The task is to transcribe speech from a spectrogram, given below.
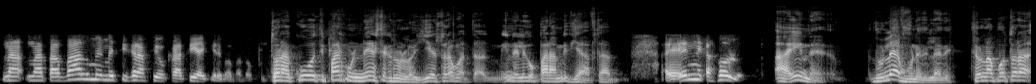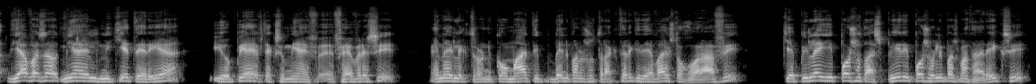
να, να τα βάλουμε με τη γραφειοκρατία, κύριε Παπαδόπουλο. Τώρα ακούω ότι υπάρχουν νέες τεχνολογίες. Τώρα είναι λίγο παραμύθια αυτά. Ε, δεν είναι καθόλου. Α, είναι. Δουλεύουν δηλαδή. Θέλω να πω τώρα, διάβαζα μια ελληνική εταιρεία η οποία έφτιαξε μια εφεύρεση ένα ηλεκτρονικό μάτι που μπαίνει πάνω στο τρακτέρ και διαβάζει το χωράφι και επιλέγει πόσο θα σπείρει, πόσο λίπασμα θα ρίξει.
